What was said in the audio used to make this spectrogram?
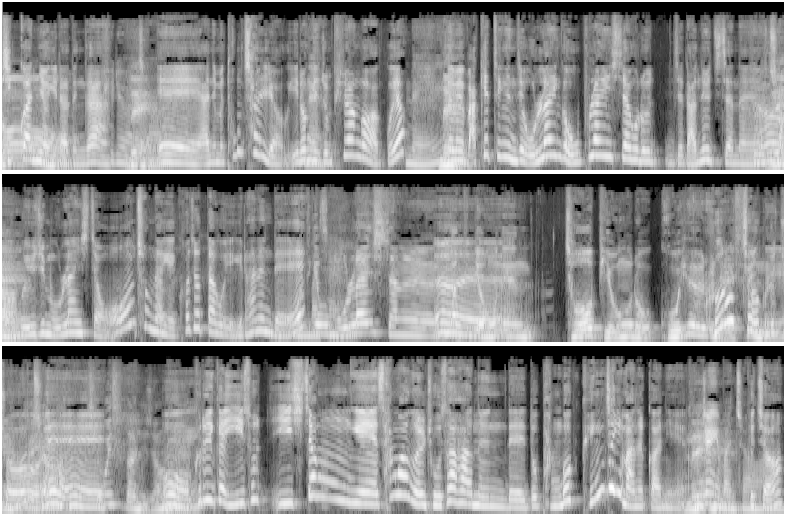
직관력이라든가 필요하죠. 네. 예, 아니면 통찰력 이런 네. 게좀 필요한 것 같고요. 네. 그다음에 네. 마케팅은 이제 온라인과 오프라인 시장으로 이제 나뉘어지잖아요. 그렇죠. 네. 뭐 요즘 온라인 시장 엄청나게 커졌다고 얘기를 하는데 어떻게 보면. 온라인 시장을 네. 같은 경우는 저 비용으로 고효율을 낼수 그렇죠, 있는 그렇죠. 그렇죠. 예, 예. 최고의 수단이죠. 어, 네. 그러니까 이, 소, 이 시장의 상황을 조사하는데도 방법 굉장히 많을 거 아니에요. 네. 굉장히 많죠. 그렇죠.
